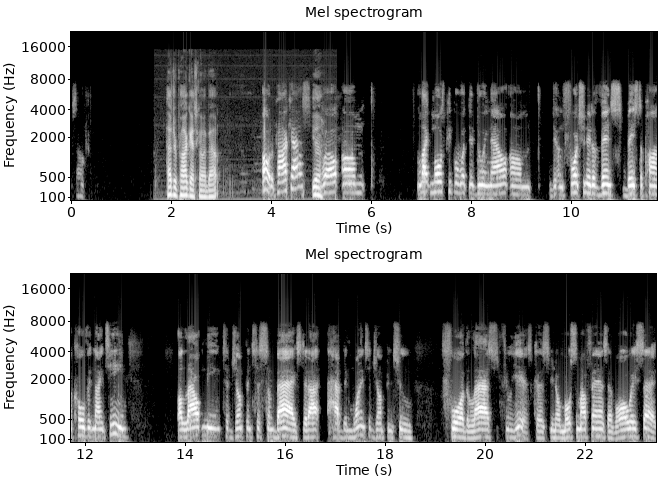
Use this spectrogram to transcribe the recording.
So, how's your podcast going about? Oh, the podcast? Yeah. Well, um, like most people, what they're doing now, um, the unfortunate events based upon COVID 19 allowed me to jump into some bags that I have been wanting to jump into for the last few years. Because, you know, most of my fans have always said,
